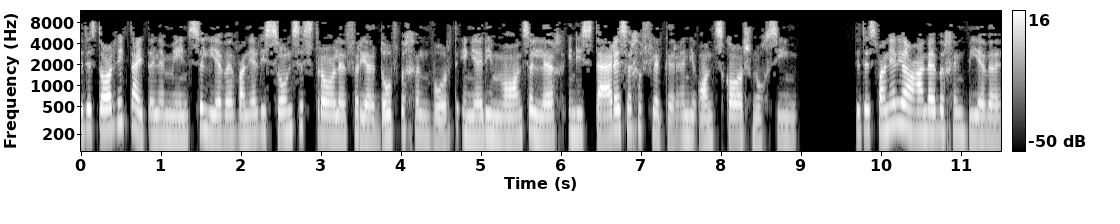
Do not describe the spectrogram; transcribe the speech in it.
Dit is daar die tijd in een mense leven wanneer die zonse stralen voor jou dof begin word en jy die maanse lucht en die sterrense geflikker in die aanskaars nog zien. Dit is wanneer jou handen begin bewe,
